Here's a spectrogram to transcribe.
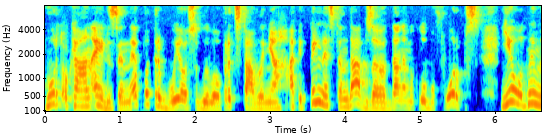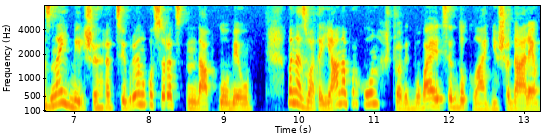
Гурт Океан Ельзи не потребує особливого представлення. А підпільний стендап, за даними клубу Forbes, є одним з найбільших гравців ринку серед стендап-клубів. Мене звати Яна Порхун. Що відбувається докладніше далі.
